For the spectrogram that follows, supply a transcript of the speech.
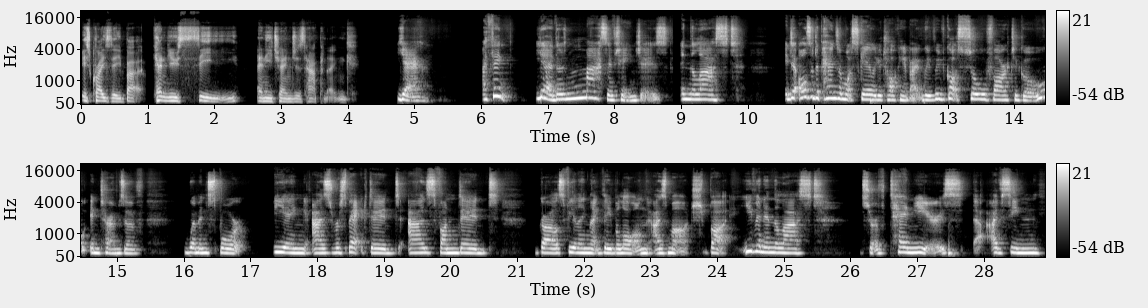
it's crazy, but can you see any changes happening? Yeah. I think, yeah, there's massive changes in the last. It also depends on what scale you're talking about. We've, we've got so far to go in terms of women's sport being as respected, as funded, girls feeling like they belong as much. But even in the last sort of 10 years, I've seen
